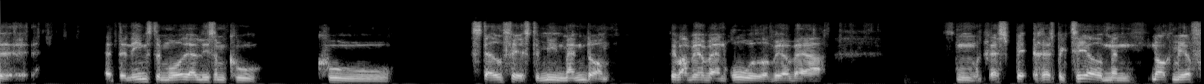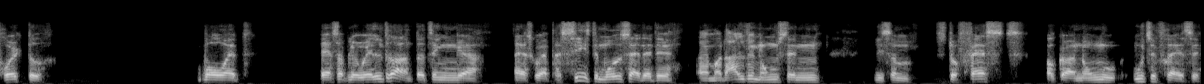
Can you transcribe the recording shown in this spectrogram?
øh, at den eneste måde, jeg ligesom kunne, kunne stadfæste min manddom, det var ved at være en rod og ved at være sådan respe- respekteret, men nok mere frygtet. Hvor at, da jeg så blev ældre, der tænkte jeg, at jeg skulle være præcis det modsatte af det, og jeg måtte aldrig nogensinde ligesom stå fast og gøre nogen utilfredse.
